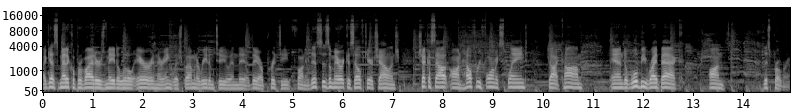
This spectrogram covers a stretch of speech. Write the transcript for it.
I guess medical providers made a little error in their English, but I'm going to read them to you, and they, they are pretty funny. This is America's Healthcare Challenge. Check us out on healthreformexplained.com and we'll be right back on this program.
